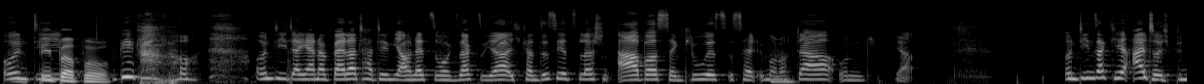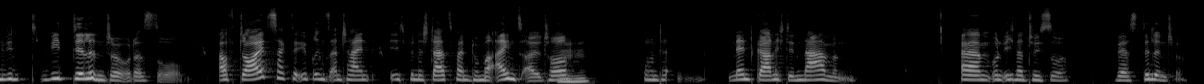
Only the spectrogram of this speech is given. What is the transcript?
Und die, Pipapo. Pipapo. Und die Diana Ballard hat denen ja auch letzte Woche gesagt, so ja, ich kann das jetzt löschen, aber St. Louis ist halt immer noch da und ja. Und Dean sagt hier, Alter, ich bin wie, wie Dillinger oder so. Auf Deutsch sagt er übrigens anscheinend, ich bin der Staatsfeind Nummer 1, Alter. Mhm. Und nennt gar nicht den Namen. Ähm, und ich natürlich so, wer ist Dillinger?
